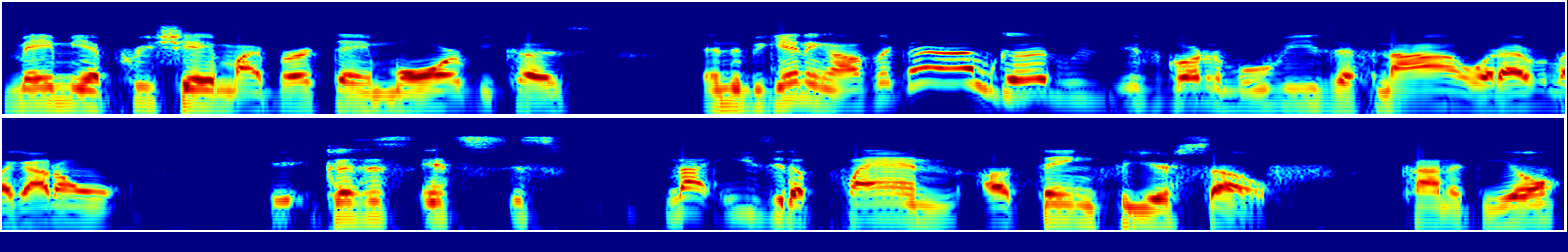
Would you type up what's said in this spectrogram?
made me appreciate my birthday more because in the beginning I was like, eh, I'm good. If we go to the movies, if not, whatever. Like I don't, because it's it's it's not easy to plan a thing for yourself, kind of deal,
